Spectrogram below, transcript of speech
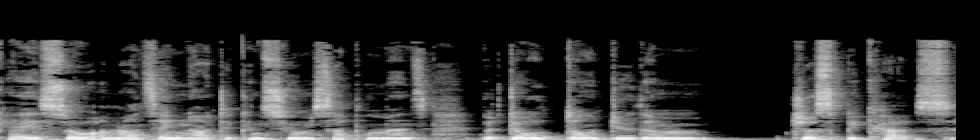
Okay, so I'm not saying not to consume supplements, but don't don't do them just because.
